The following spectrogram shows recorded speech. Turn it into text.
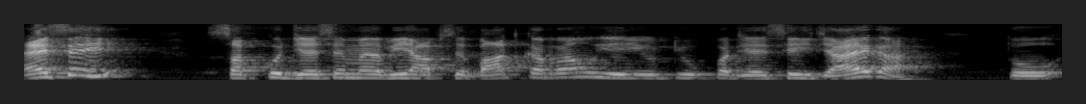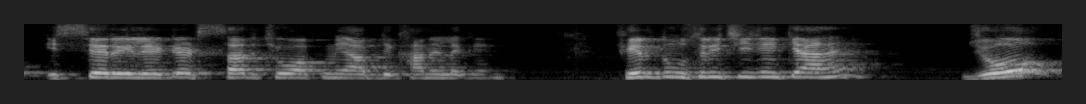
ऐसे ही सब कुछ जैसे मैं अभी आपसे बात कर रहा हूँ, ये यूट्यूब पर जैसे ही जाएगा तो इससे रिलेटेड सर्च वो अपने आप दिखाने लगेंगे। फिर दूसरी चीज़ें क्या है? जो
